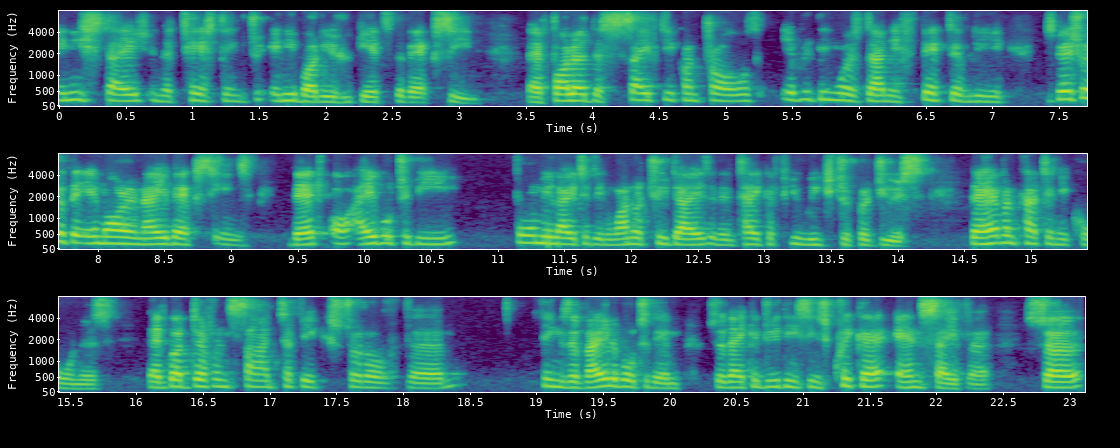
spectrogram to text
any stage in the testing to anybody who gets the vaccine. They followed the safety controls. Everything was done effectively, especially with the mRNA vaccines that are able to be formulated in one or two days and then take a few weeks to produce. They haven't cut any corners. They've got different scientific sort of uh, things available to them so they can do these things quicker and safer. So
